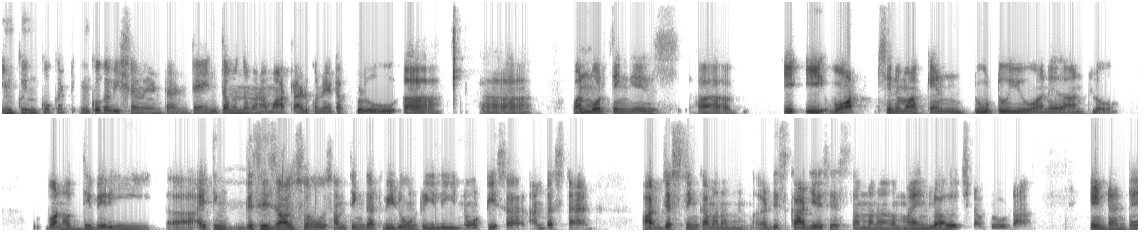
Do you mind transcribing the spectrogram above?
ఇంకో ఇంకొకటి ఇంకొక విషయం ఏంటంటే ఇంతకుముందు మనం మాట్లాడుకునేటప్పుడు one more thing is what cinema can do to you అనే దాంట్లో one of the very I think this is also something that we don't really notice or understand or just ఇంకా మనం డిస్కార్డ్ చేసేస్తాం మన మైండ్లో అది వచ్చినప్పుడు కూడా. ఏంటంటే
